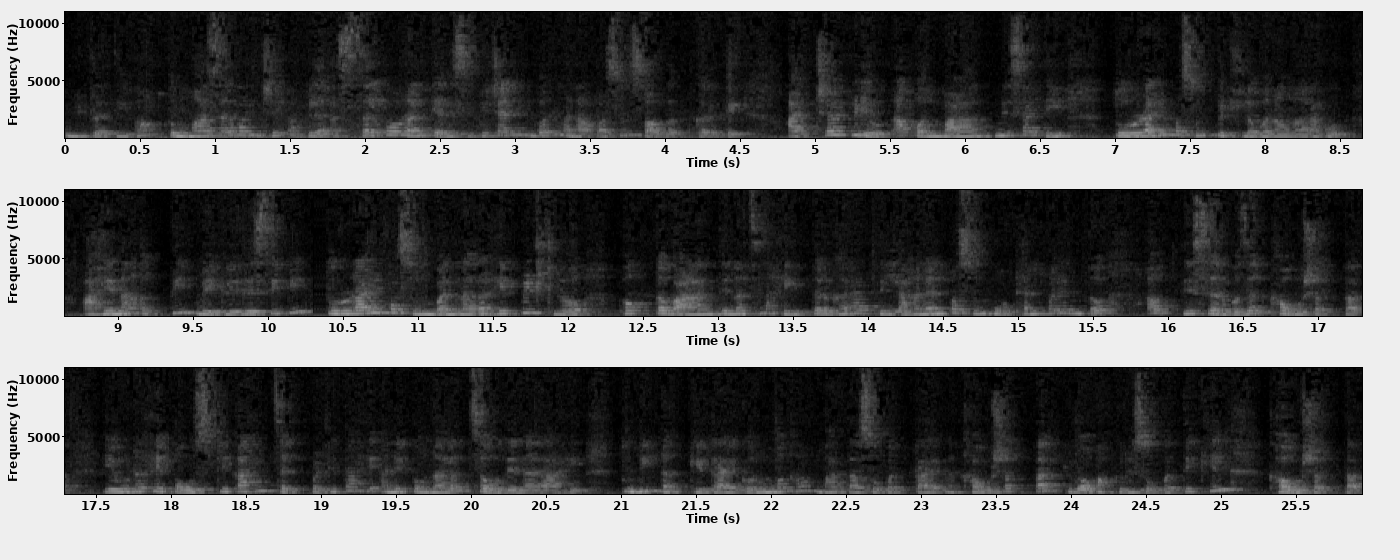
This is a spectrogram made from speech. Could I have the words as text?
मी प्रतिभा तुम्हा सर्वांचे आपल्या अस्सल गौरांग या रेसिपी चॅनलवर मनापासून स्वागत करते. आजच्या व्हिडिओत आपण बाळांतणीसाठी तुरडाळीपासून पिठलं बनवणार आहोत. आहे ना अगदी वेगळी रेसिपी तुरडाळीपासून बनणारं हे पिठलं फक्त बाळांतीनच नाही तर घरातील लहानांपासून मोठ्यांपर्यंत अगदी सर्वजण खाऊ शकतात. एवढं हे पौष्टिक आहे चटपटीत आहे आणि तोंडाला चव देणार आहे. तुम्ही नक्की ट्राय करून बघा. भातासोबत ट्राय खाऊ शकता किंवा भाकरीसोबत देखील खाऊ शकतात.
